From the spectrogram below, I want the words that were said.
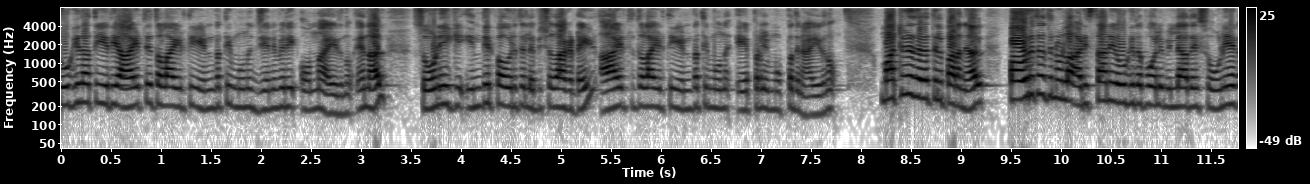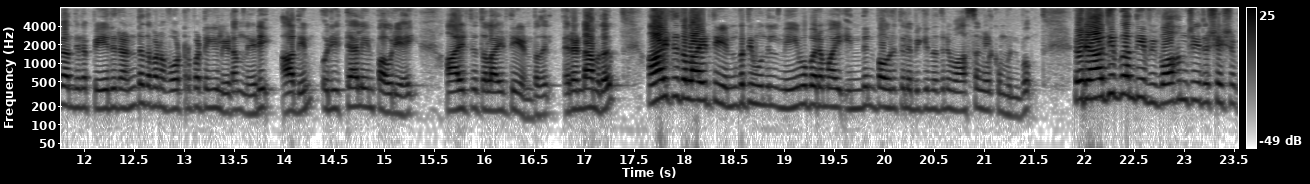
യോഗ്യതാ തീയതി ആയിരത്തി തൊള്ളായിരത്തി എൺപത്തി മൂന്ന് ജനുവരി ഒന്നായിരുന്നു. എന്നാൽ സോണിയയ്ക്ക് ഇന്ത്യൻ പൗരത്വം ലഭിച്ചതാകട്ടെ ആയിരത്തി തൊള്ളായിരത്തി എൺപത്തി മൂന്ന് ഏപ്രിൽ മുപ്പതിനായിരുന്നു. മറ്റൊരു തരത്തിൽ പറഞ്ഞാൽ പൗരത്വത്തിനുള്ള അടിസ്ഥാന യോഗ്യത പോലും ഇല്ലാതെ സോണിയാഗാന്ധിയുടെ പേര് രണ്ട് തവണ വോട്ടർ പട്ടികയിൽ ഇടം നേടി. ആദ്യം ഒരു ഇറ്റാലിയൻ പൗരയായി ആയിരത്തി തൊള്ളായിരത്തി എൺപതിൽ രണ്ടാമത് ആയിരത്തി തൊള്ളായിരത്തി എൺപത്തി മൂന്നിൽ നിയമപരമായി ഇന്ത്യൻ പൗരത്വം ലഭിക്കുന്നതിന് മാസങ്ങൾക്ക് മുൻപ്. രാജീവ് ഗാന്ധിയെ വിവാഹം ചെയ്ത ശേഷം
